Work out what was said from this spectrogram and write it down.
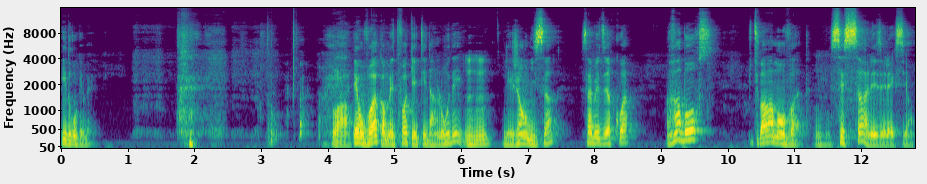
Hydro-Québec. Wow. Et on voit combien de fois qu'il a été downloadé. Les gens ont mis ça. Ça veut dire quoi? Rembourse, puis tu vas avoir mon vote. C'est ça, les élections.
